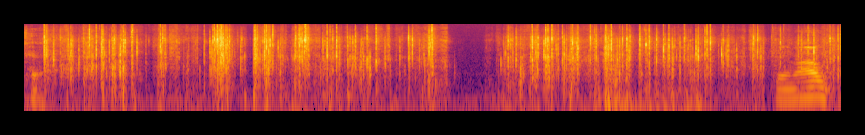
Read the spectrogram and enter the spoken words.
Okay. Them out.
